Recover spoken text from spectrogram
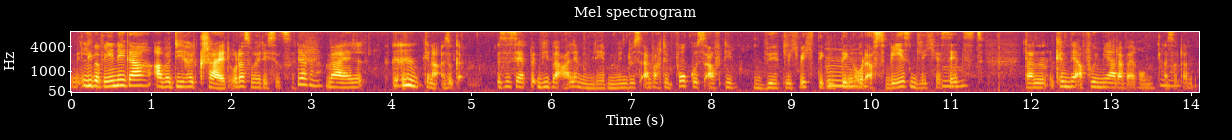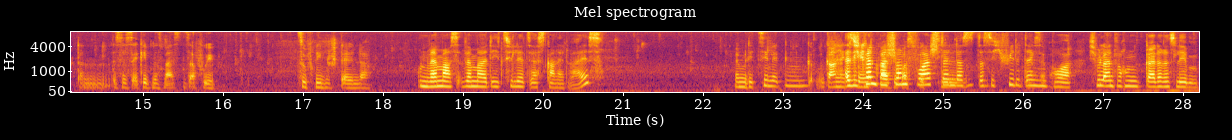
lieber weniger, aber die halt gescheit, oder? So hätte ich es jetzt. Ja, genau. Weil, genau, also es ist ja wie bei allem im Leben, wenn du es einfach den Fokus auf die wirklich Mhm. wichtigen Dinge oder aufs Wesentliche setzt, dann kommt ja auch viel mehr dabei rum. Genau. Also dann, dann ist das Ergebnis meistens auch viel zufriedenstellender. und wenn, wenn man die Ziele jetzt erst gar nicht weiß. Wenn man die Ziele g- gar nicht Also ich kennt, könnte mir schon vorstellen, dass, dass sich viele denken, boah, ich will einfach ein geileres Leben.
